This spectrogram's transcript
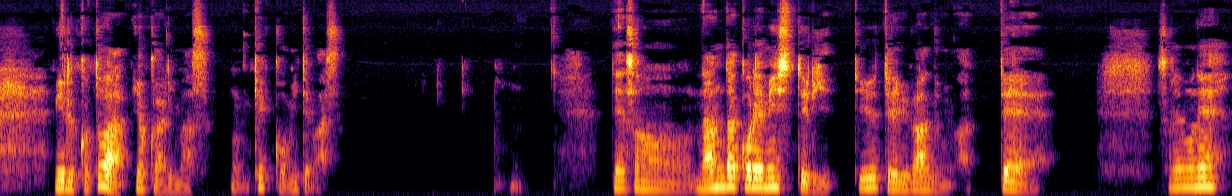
見ることはよくあります。うん、結構見てます。で、その、なんだこれミステリーっていうテレビ番組もあって、それもね、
